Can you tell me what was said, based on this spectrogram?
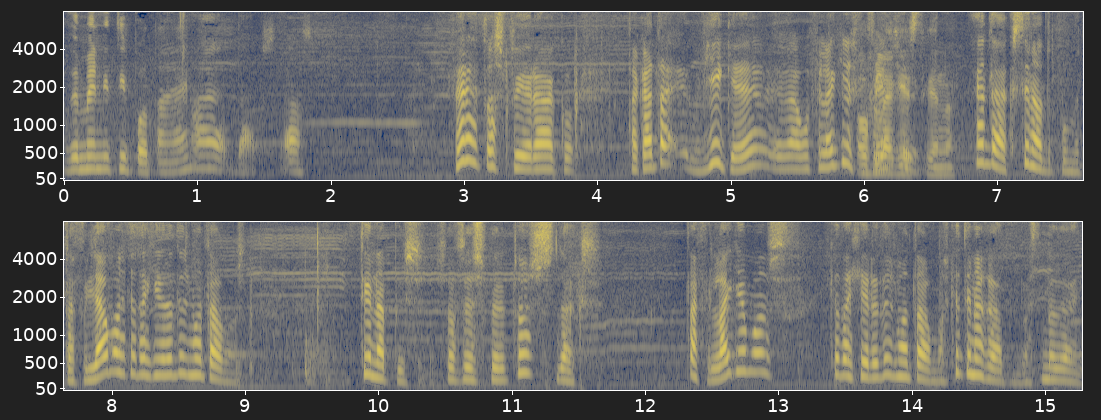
Δεν μένει τίποτα, ε. Α, εντάξει, άστα. Φέρε το Σπυράκο. Τα κατα... Βγήκε, ε, αποφυλακίστηκε. Αποφυλακίστηκε, έτσι. ναι. Εντάξει, τι να του πούμε. Τα φιλιά μας και τα χαιρετίσματά μας. Τι να πεις σε αυτές τις περιπτώσεις, εντάξει. Τα φιλάκια μας και τα χαιρετίσματά μας και την αγάπη μας, τη μεγάλη.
